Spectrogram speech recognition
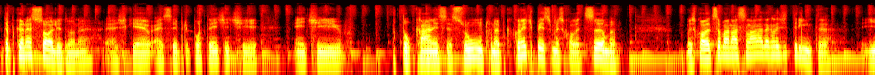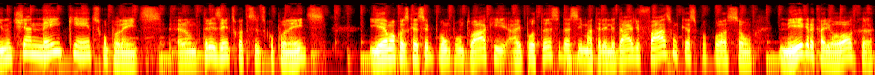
Até porque não é sólido, né? Acho que é, é sempre importante a gente, a gente tocar nesse assunto, né? Porque quando a gente pensa em uma escola de samba, uma escola de samba nasce lá na década de 30, e não tinha nem 500 componentes, eram 300, 400 componentes. E é uma coisa que é sempre bom pontuar que a importância dessa imaterialidade faz com que essa população negra carioca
